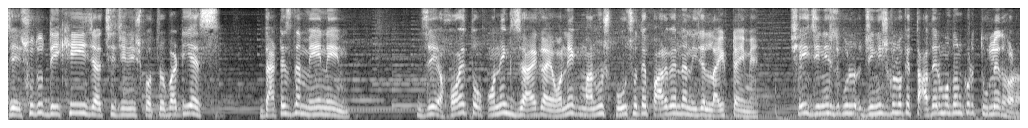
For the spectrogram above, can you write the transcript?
যে শুধু দেখেই যাচ্ছি জিনিসপত্র but yes that is the main aim যে হয়তো অনেক জায়গায় অনেক মানুষ পৌঁছতে পারবেন না নিজের লাইফ টাইমে সেই জিনিসগুলো, জিনিসগুলোকে তাদের মতন করে তুলে ধরা।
